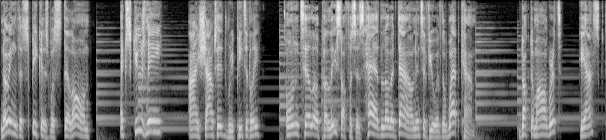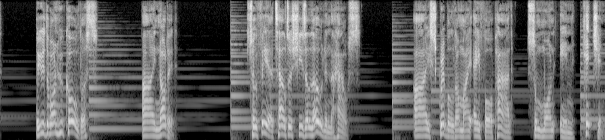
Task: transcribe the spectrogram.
Knowing the speakers were still on, Excuse me, I shouted repeatedly, until a police officer's head lowered down into view of the webcam. Dr. Margaret? he asked. Are you the one who called us? I nodded. Sophia tells us she's alone in the house. I scribbled on my A4 pad, someone in kitchen.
